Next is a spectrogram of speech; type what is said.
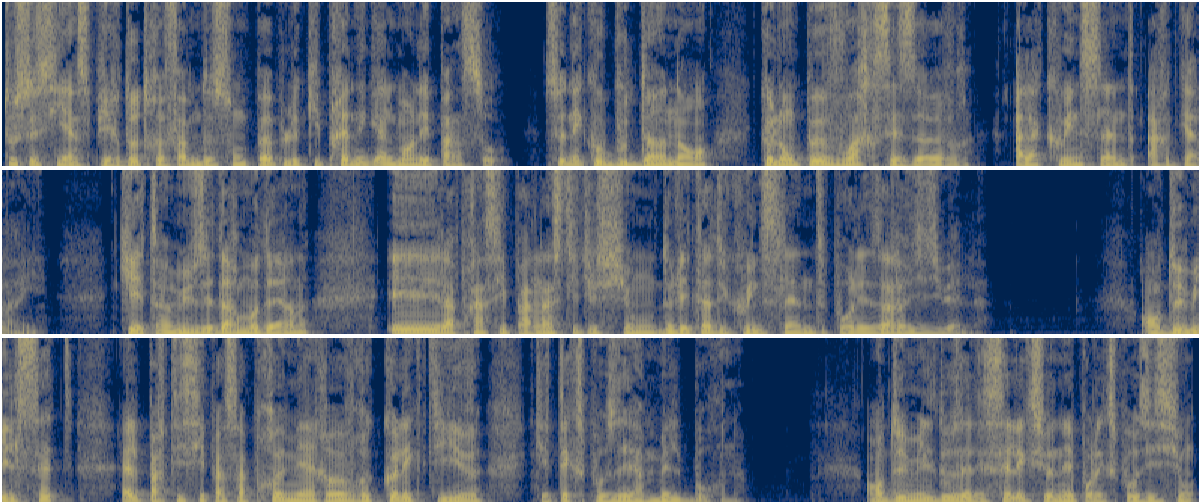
Tout ceci inspire d'autres femmes de son peuple qui prennent également les pinceaux. Ce n'est qu'au bout d'un an que l'on peut voir ses œuvres à la Queensland Art Gallery, qui est un musée d'art moderne et la principale institution de l'État du Queensland pour les arts visuels. En 2007, elle participe à sa première œuvre collective qui est exposée à Melbourne. En 2012, elle est sélectionnée pour l'exposition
